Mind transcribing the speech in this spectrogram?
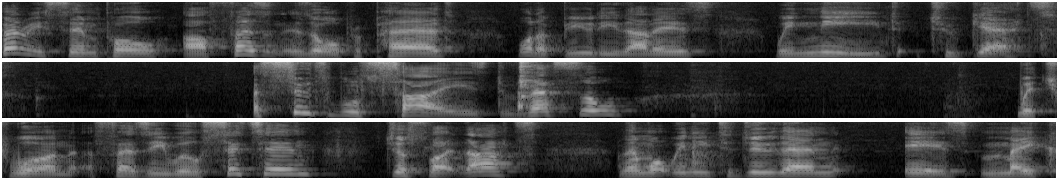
very simple. Our pheasant is all prepared. What a beauty that is. We need to get a suitable sized vessel which one Fezzy will sit in, just like that. And then what we need to do then is make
